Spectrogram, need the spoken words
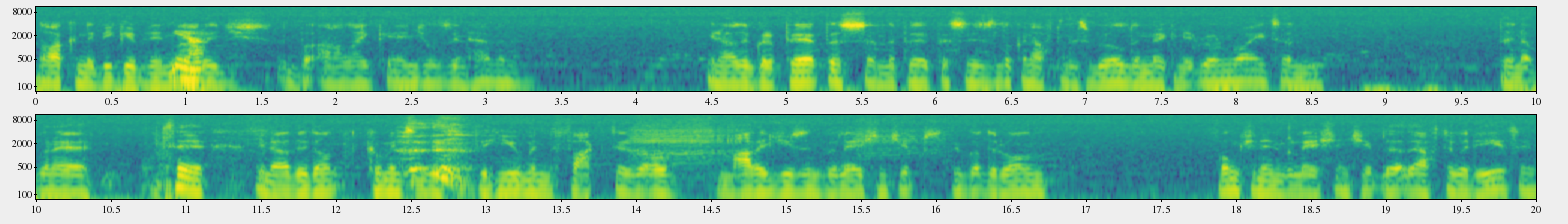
Nor can they be given in Yeah. marriage, but are like angels in heaven. You know, they've got a purpose, and the purpose is looking after this world and making it run right. And they're not going to, you know, they don't come into the, the human factor of marriages and relationships. They've got their own functioning relationship that they have to adhere to.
